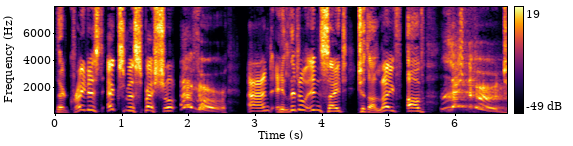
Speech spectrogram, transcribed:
The greatest Xmas special ever! And a little insight to the life of Leonard!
